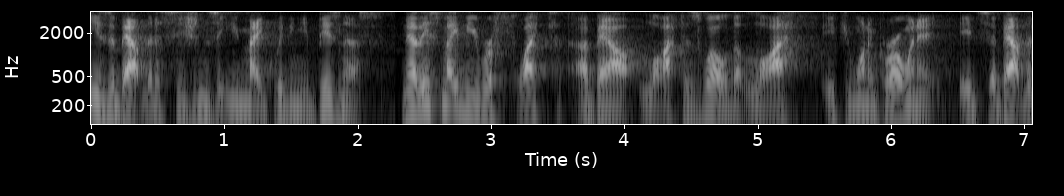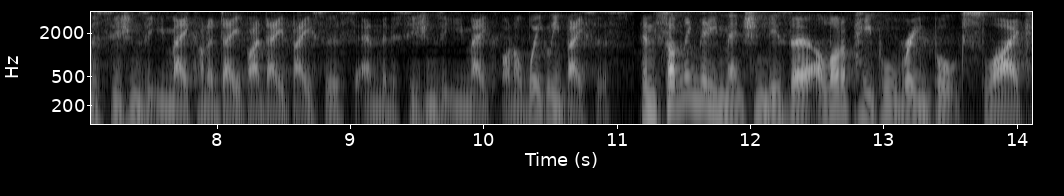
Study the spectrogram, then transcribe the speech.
is about the decisions that you make within your business. Now, this made me reflect about life as well that life, if you want to grow in it, it's about the decisions that you make on a day by day basis and the decisions that you make on a weekly basis. And something that he mentioned is that a lot of people read books like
